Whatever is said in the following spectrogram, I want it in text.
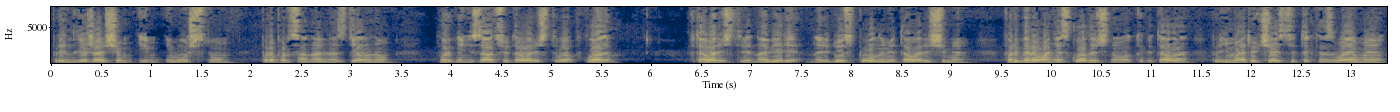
принадлежащим им имуществом, пропорционально сделанным в организацию товарищества вкладом. В товариществе на вере, наряду с полными товарищами, формирование складочного капитала принимают участие так называемые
